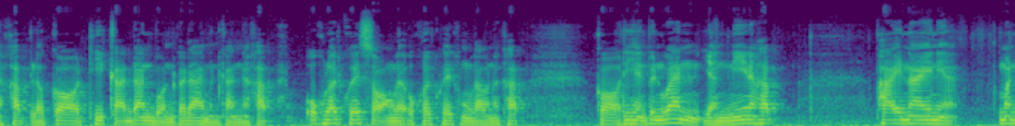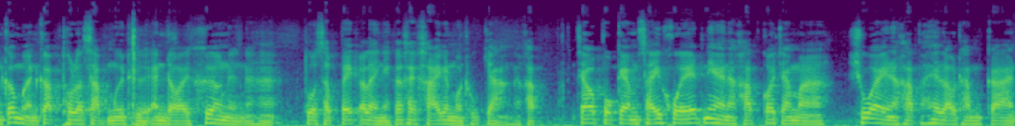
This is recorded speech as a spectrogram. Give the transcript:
นะครับ แล้วก็ที่การ์ดด้านบนก็ได้เหมือนกันนะครับ Oculus Quest 2 และ Oculus Quest ของเรานะครับ ก็ที่เห็นเป็นแว่นอย่างนี้นะครับ ภายในเนี่ยมันก็เหมือนกับโทรศัพท์มือถือ Android เครื่องหนึ่งนะฮะ ตัวสเปคอะไรเนี่ยก็คล้ายๆกันหมดทุกอย่างนะครับ เจ้าโปรแกรม s i d e Quest เนี่ยนะครับก็จะมาช่วยนะครับให้เราทำการ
